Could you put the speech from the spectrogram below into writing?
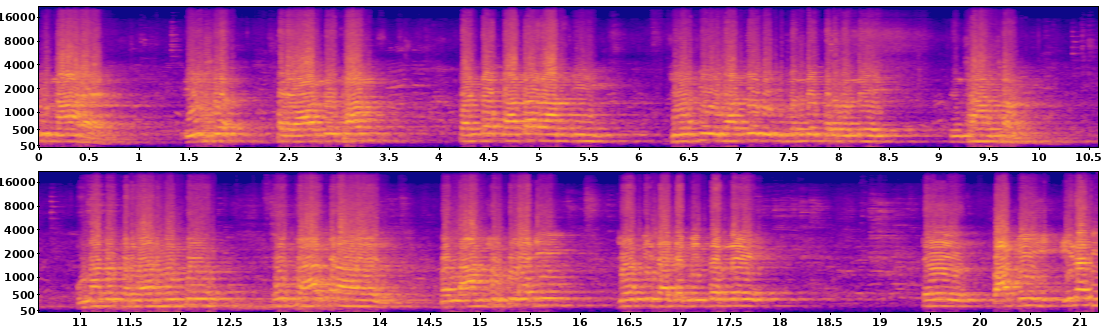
गुना है। इस परिवार के हम पंडित दादा राम जी, जो कि इलाके में बंदे परबंदे इंसान सन उन्होंने परिवार में तो प्यार कराया ਭਰਾ ਹੈ ਬਲਰਾਮ ਸ਼ੁਕਲਾ ਜੀ ਜੋ ਕਿ ਸਾਡੇ ਮਿੱਤਰ ਨੇ ਤੇ ਬਾਕੀ ਇਹਨਾਂ ਦੀ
